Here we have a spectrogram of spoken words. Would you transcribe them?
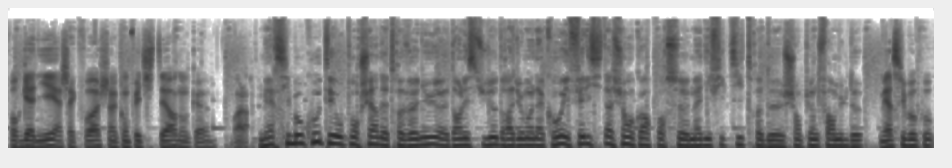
pour gagner à chaque fois. Je suis un compétiteur, donc voilà. Merci beaucoup Théo Pourchère d'être venu dans les studios de Radio Monaco et félicitations encore pour ce magnifique titre de champion de Formule 2. Merci beaucoup.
